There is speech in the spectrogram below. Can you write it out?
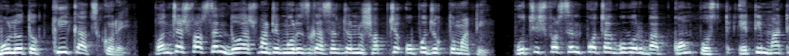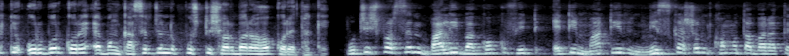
মূলত কি কাজ করে। পঞ্চাশ পার্সেন্ট দোআঁশ মাটি মরিচ গাছের জন্য সবচেয়ে উপযুক্ত মাটি। পঁচিশ পার্সেন্ট পচা গোবর বা কম্পোস্ট এটি মাটিকে উর্বর করে এবং গাছের জন্য পুষ্টি সরবরাহ করে থাকে। পঁচিশ পার্সেন্ট বালি বা কোকোফিট এটি মাটির নিষ্কাশন ক্ষমতা বাড়াতে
